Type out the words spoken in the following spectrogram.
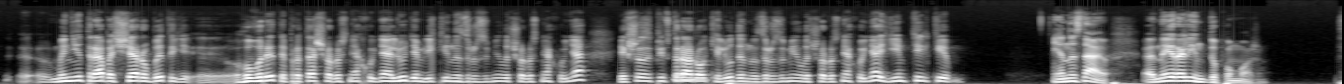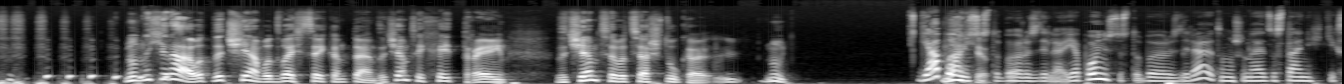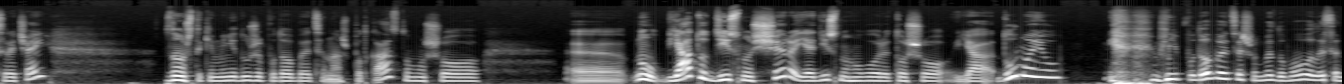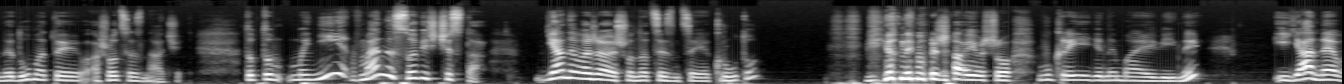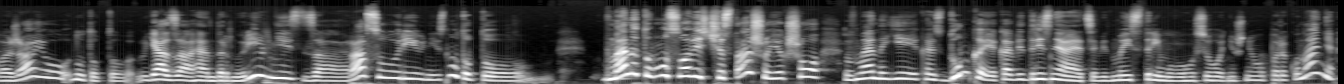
Е, Мені треба ще робити, е, говорити про те, що русня хуйня людям, які не зрозуміли, що русня хуйня. Якщо за півтора Мгм. роки люди не зрозуміли, що русня хуйня, їм тільки, я не знаю, е, Neuralink допоможе. Ну, нахіра, от зачем от весь цей контент? Зачем цей hate train? Зачем це оця штука? Ну, Я повністю Нахер. з тобою розділяю. Я повністю з тобою розділяю, тому що навіть з останніх якихось речей, знову ж таки, мені дуже подобається наш подкаст, тому що е, ну, я тут дійсно щира, я дійсно говорю те, що я думаю. І мені подобається, що ми домовилися не думати, а що це значить. Тобто, мені в мене совість чиста. Я не вважаю, що нацизм це є круто. Я не вважаю, що в Україні немає війни. І я не вважаю, ну тобто, я за гендерну рівність, за расову рівність. Ну, тобто, в мене тому совість чиста, що якщо в мене є якась думка, яка відрізняється від мейстрімового сьогоднішнього переконання,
